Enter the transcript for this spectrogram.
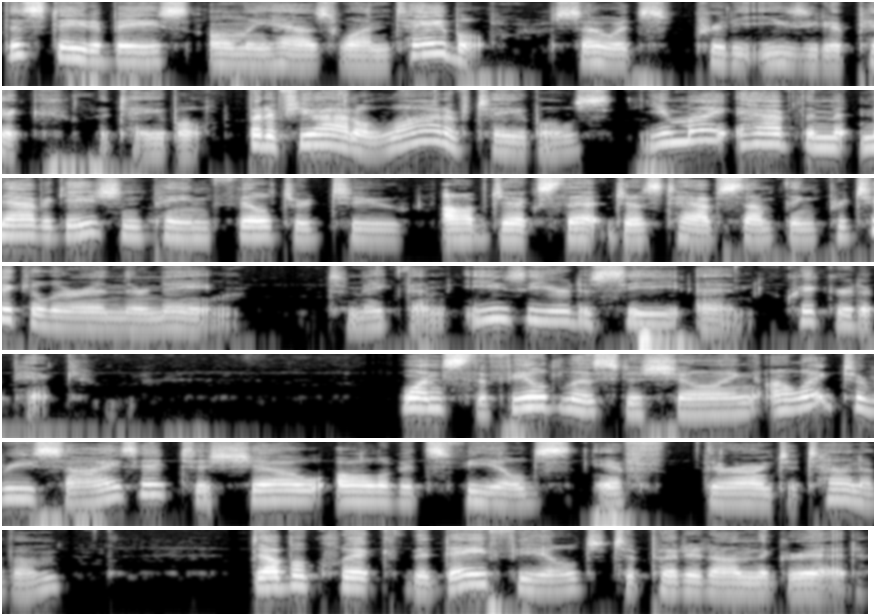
This database only has one table, so it's pretty easy to pick the table. But if you had a lot of tables, you might have the navigation pane filtered to objects that just have something particular in their name to make them easier to see and quicker to pick. Once the field list is showing, I like to resize it to show all of its fields if there aren't a ton of them. Double click the day field to put it on the grid.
